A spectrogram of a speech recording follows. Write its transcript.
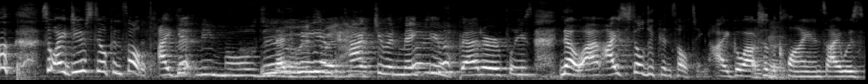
so I do still consult. I get Let me mold you. let me impact you and make you better, please. No, I, I still do consulting. I go out to the clients. I was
